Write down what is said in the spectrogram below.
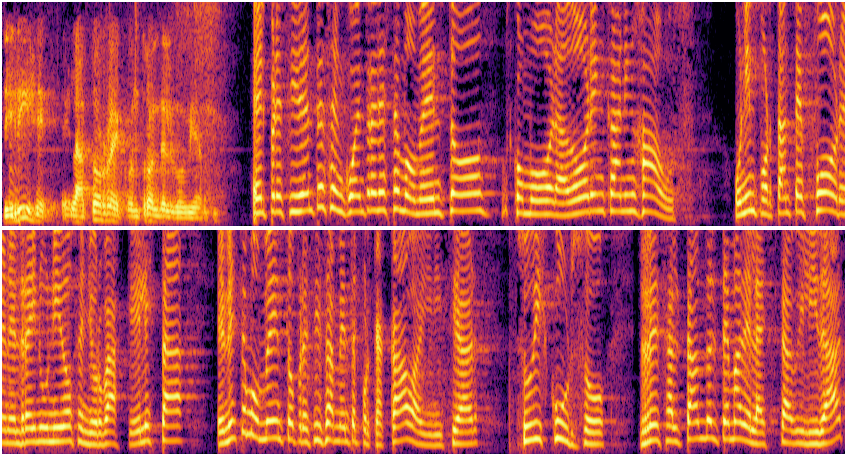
dirige la torre de control del gobierno. El presidente se encuentra en este momento como orador en Canning House, un importante foro en el Reino Unido, señor Vázquez. Él está en este momento, precisamente porque acaba de iniciar su discurso, resaltando el tema de la estabilidad,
